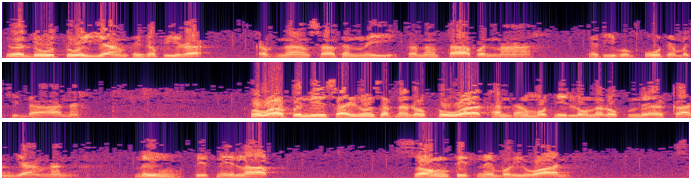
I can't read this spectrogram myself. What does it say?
เมื่อดูตัวอย่างท่านกปีระกับนางสาธนีกับนางตาปนาแค่ที่ผมพูดในมัจินดานะ เพราะว่าเป็นวิสัยของสัตว์นรก เพราะว่าท่านทั้งหมดนี่ลงนรกด้วยอาการอย่างนั้นหนึ่งติดในลาบสองติดในบริวารส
